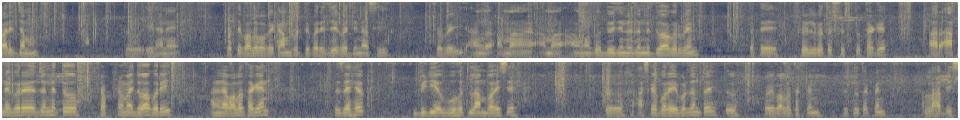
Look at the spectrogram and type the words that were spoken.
বাড়ির যাম। তো এখানে যাতে ভালোভাবে কাম করতে পারি, যে কয়দিন আছি, সবাই আমাকে দুইজনের জন্য দোয়া করবেন যাতে শরীরগত সুস্থ থাকে। আর আপনি ঘরের জন্য তো সবসময় দোয়া করি, আপনারা ভালো থাকেন। তো যাই হোক, ভিডিও বহুত লম্বা হয়েছে। তো আজকের পরে এই পর্যন্তই। তো সবাই ভালো থাকবেন, সুস্থ থাকবেন। আল্লাহ হাফিজ।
